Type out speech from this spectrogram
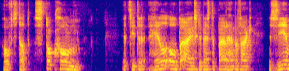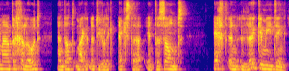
hoofdstad Stockholm. Het ziet er heel open uit. De beste paarden hebben vaak zeer matig gelood en dat maakt het natuurlijk extra interessant. Echt een leuke meeting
